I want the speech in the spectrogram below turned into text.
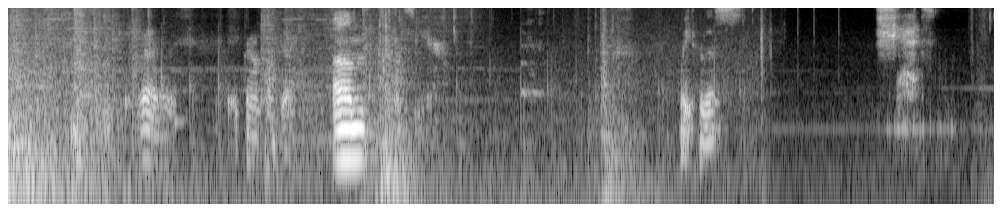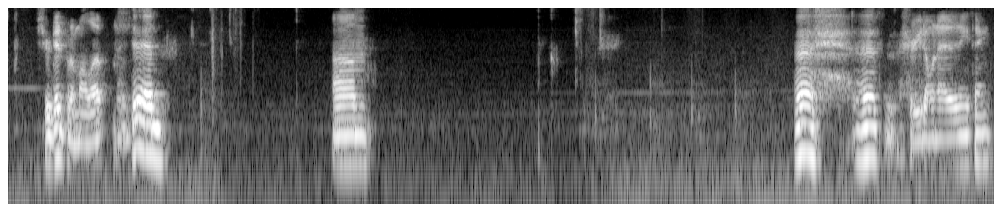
Uh, Groundhog Day. Um, let's see here. Wait for this. Shit. Sure did put them all up. I did. Um. Uh, uh, Sure you don't want to edit anything?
